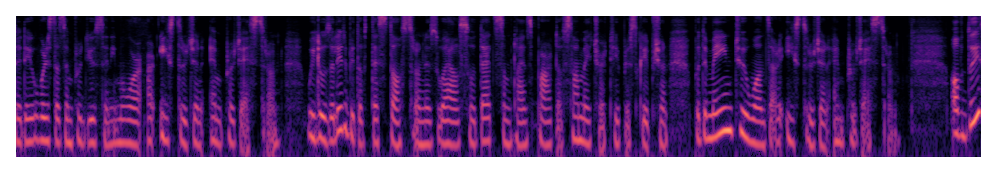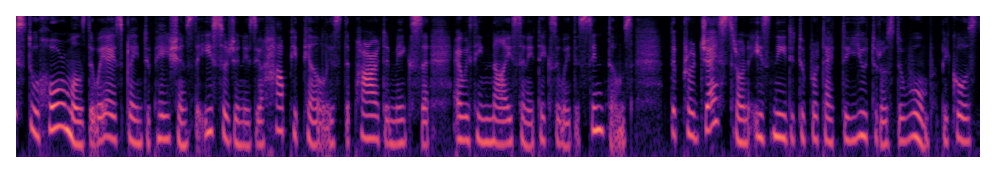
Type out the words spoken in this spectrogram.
that the ovaries doesn't produce anymore are estrogen and progesterone. We lose a little bit of testosterone as well, so that's sometimes part of some HRT prescription. But the main two ones are estrogen and progesterone. Of these two hormones, the way I explain to patients, the estrogen is your happy pill, is the part that makes uh, everything nice and it takes away the symptoms. The progesterone is needed to protect the uterus, the womb, because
